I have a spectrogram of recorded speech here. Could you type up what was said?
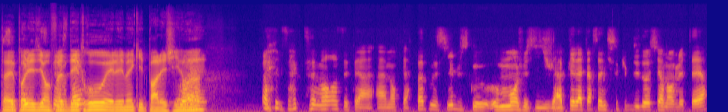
T'avais pas les yeux en face des trous et les mecs ils te parlaient chinois. Exactement, c'était un, enfer pas possible jusqu'au moment où je me suis dit je vais appeler la personne qui s'occupe du dossier en Angleterre.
